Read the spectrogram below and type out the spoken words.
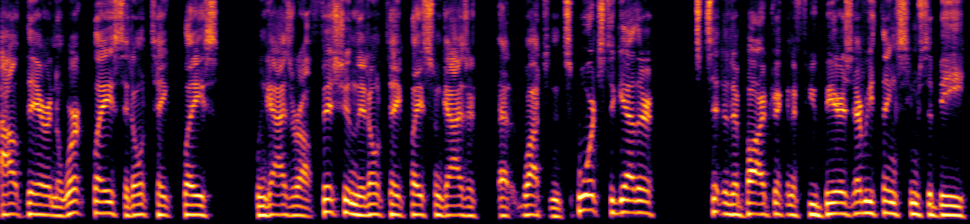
out there in the workplace. They don't take place when guys are out fishing. They don't take place when guys are at watching sports together, sitting at a bar drinking a few beers. Everything seems to be,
